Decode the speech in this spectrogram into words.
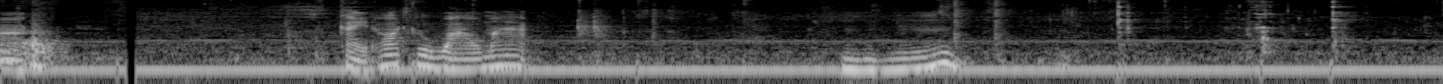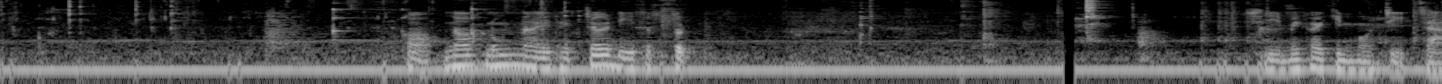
มาก ไก่ทอดคือว้าวมากอืม กรอบนอกนุ่มในเท็กเจอร์ดีสุดๆชีไม่เคยกินโมจิจ้า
